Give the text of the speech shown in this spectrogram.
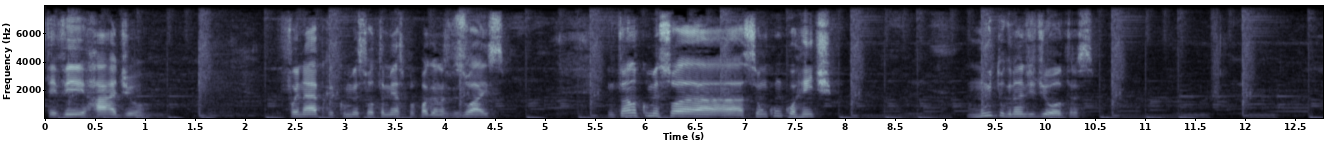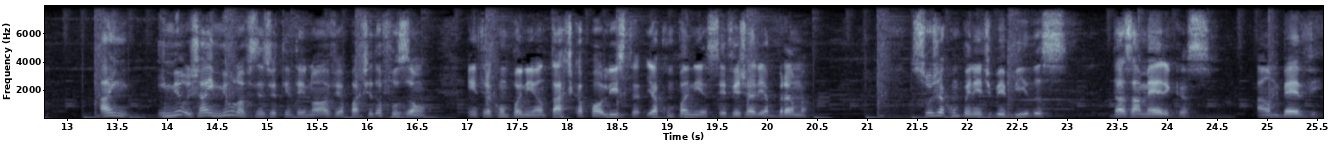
TV, rádio. Foi na época que começou também as propagandas visuais. Então, ela começou a ser um concorrente muito grande de outras. Já em 1989, a partir da fusão entre a Companhia Antártica Paulista e a Companhia Cervejaria Brahma, surge a Companhia de Bebidas das Américas, a Ambev,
